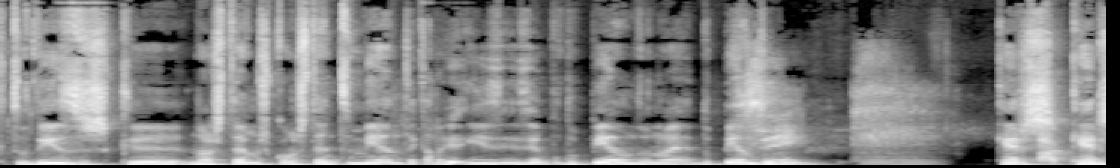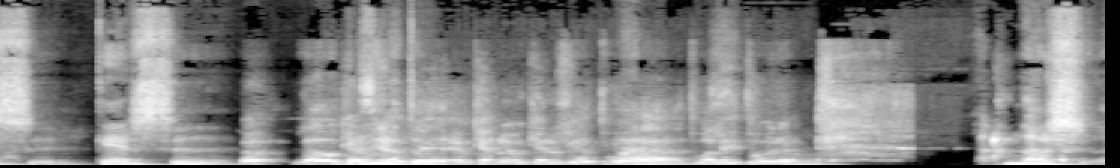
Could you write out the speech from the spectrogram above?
Que tu dizes que nós estamos constantemente. Aquele exemplo do pêndulo, não é? Do pêndulo. Sim. Queres. Ah, queres, queres não, não eu, quero ver tu... eu, quero, eu quero ver a tua, ah, tua leitura. Nós.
